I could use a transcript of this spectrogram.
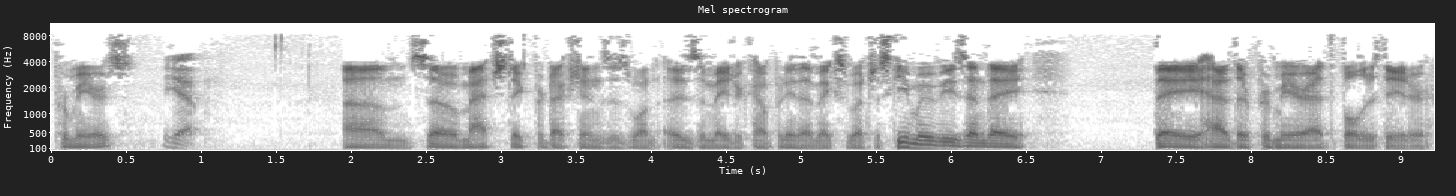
premieres. Yeah. Um, so Matchstick Productions is one is a major company that makes a bunch of ski movies, and they they have their premiere at the Boulder Theater.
